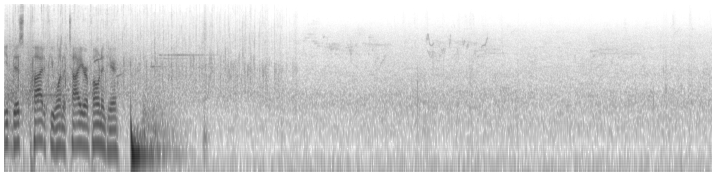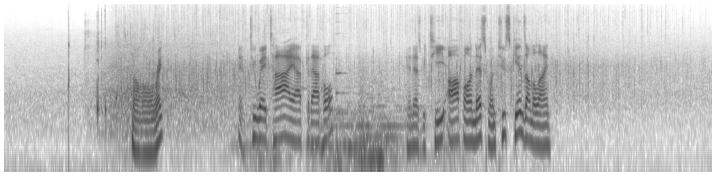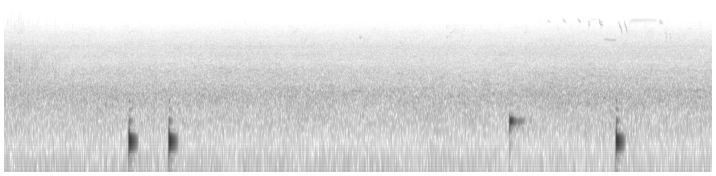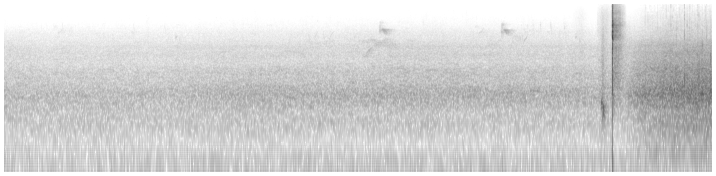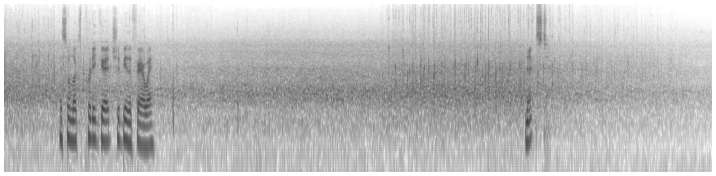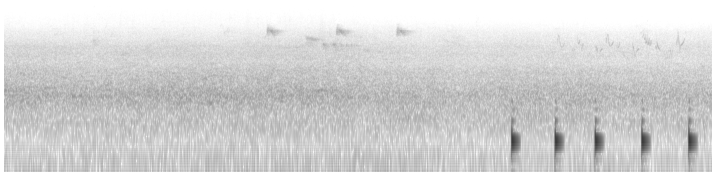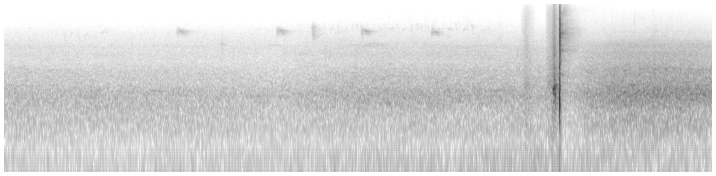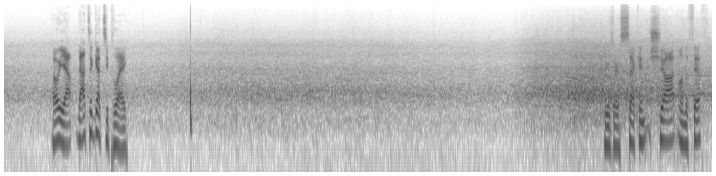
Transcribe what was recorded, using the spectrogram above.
Need this putt if you want to tie your opponent here. All right. And two-way tie after that hole. And as we tee off on this one, two skins on the line. This one looks pretty good. Should be in the fairway. Next. Oh, yeah, that's a gutsy play. Here's our second shot on the fifth.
